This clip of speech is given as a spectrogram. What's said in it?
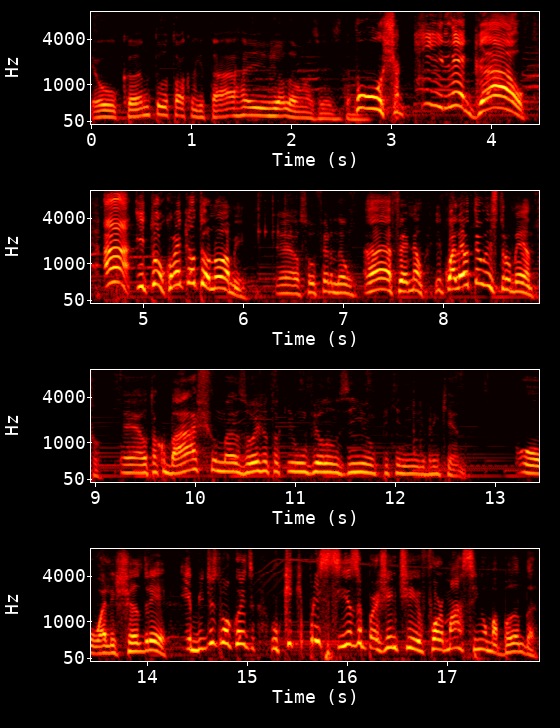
Eu canto, toco guitarra e violão às vezes também. Puxa, que legal! Ah, e tu, como é que é o teu nome? É, eu sou o Fernão. Ah, Fernão, e qual é o teu instrumento? É, eu toco baixo, mas hoje eu toquei um violãozinho pequenininho de brinquedo. Ô, Alexandre, me diz uma coisa, o que que precisa pra gente formar assim uma banda?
